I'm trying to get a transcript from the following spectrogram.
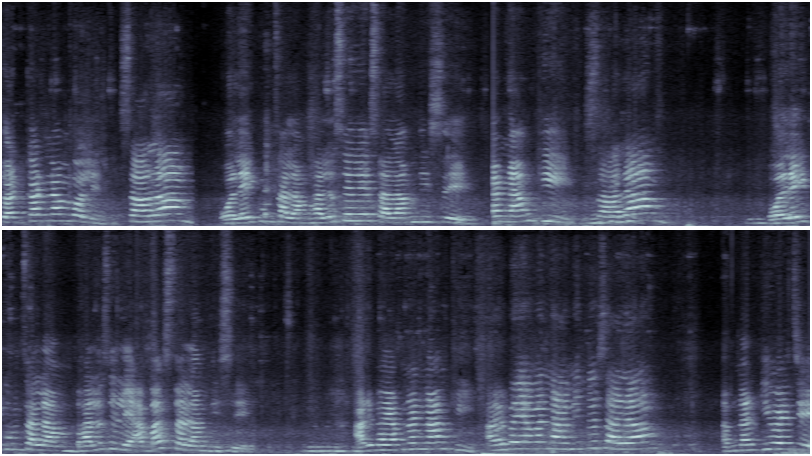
শর্টকাট নাম বলেন। সালাম। ওয়ালাইকুম সালাম। ভালো ছেলে, সালাম দিছে। তার নাম কি? সালাম। ওয়ালাইকুম সালাম। ভালো ছেলে, আব্বাস সালাম দিছে। আরে ভাই আপনার নাম কি আরে ভাই আমার নামই তো সালাম আপনার কি হয়েছে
